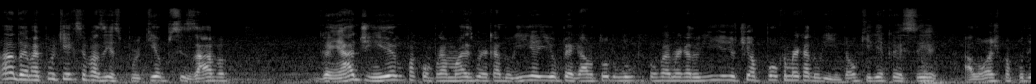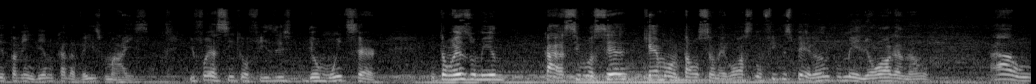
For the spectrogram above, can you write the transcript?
Ah, André, mas por que, que você fazia isso? Porque eu precisava ganhar dinheiro para comprar mais mercadoria e eu pegava todo o lucro e comprava mercadoria e eu tinha pouca mercadoria. Então eu queria crescer a loja para poder estar tá vendendo cada vez mais. E foi assim que eu fiz e deu muito certo. Então, resumindo, cara, se você quer montar o seu negócio, não fica esperando por melhora, não. Ah, o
